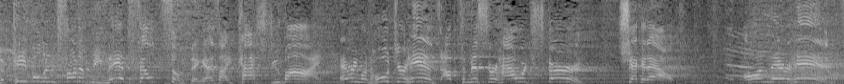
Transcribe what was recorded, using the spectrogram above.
the people in front of me may have felt something as I passed you by. Everyone, hold your hands up to Mr. Howard Stern. Check it out. On their hands.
